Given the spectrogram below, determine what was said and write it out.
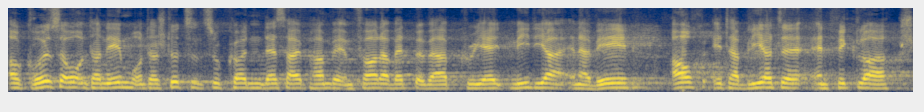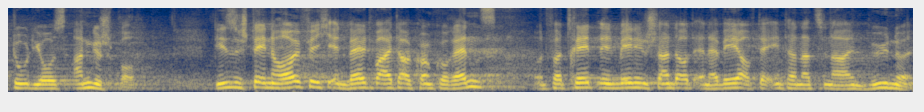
auch größere Unternehmen unterstützen zu können. Deshalb haben wir im Förderwettbewerb Create Media NRW auch etablierte Entwicklerstudios angesprochen. Diese stehen häufig in weltweiter Konkurrenz und vertreten den Medienstandort NRW auf der internationalen Bühne.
